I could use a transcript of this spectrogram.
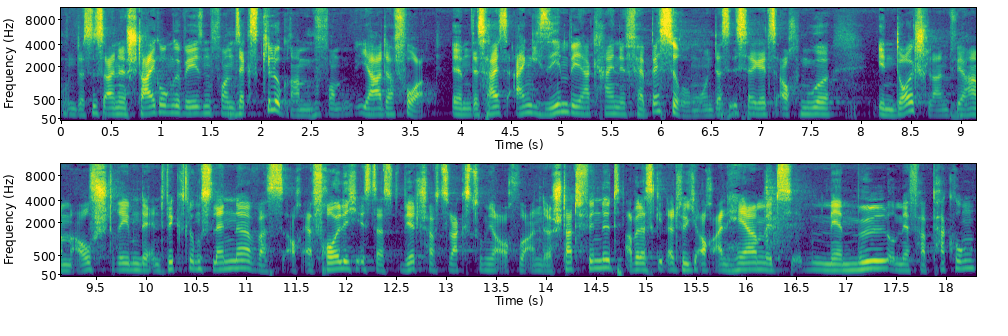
Und das ist eine Steigerung gewesen von sechs Kilogramm vom Jahr davor. Ähm, das heißt, eigentlich sehen wir ja keine Verbesserung. Und das ist ja jetzt auch nur in Deutschland. Wir haben aufstrebende Entwicklungsländer, was auch erfreulich ist, dass Wirtschaftswachstum ja auch woanders stattfindet. Aber das geht natürlich auch einher mit mehr Müll und mehr Verpackung.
